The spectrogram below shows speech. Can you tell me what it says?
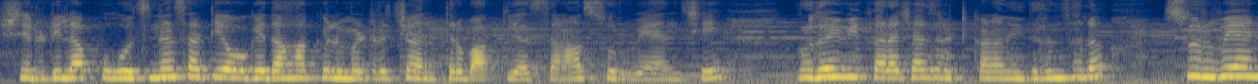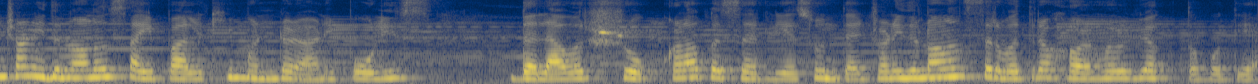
शिर्डीला पोहोचण्यासाठी अवघे दहा किलोमीटरचे अंतर बाकी असताना सुर्वे यांचे हृदयविकाराच्या झटकाला निधन झालं. सुर्वे यांच्या निधनानं साईपालखी मंडळ आणि पोलीस दलावर शोककळा पसरली असून त्यांच्या निधनानं सर्वत्र हळहळ व्यक्त होते.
